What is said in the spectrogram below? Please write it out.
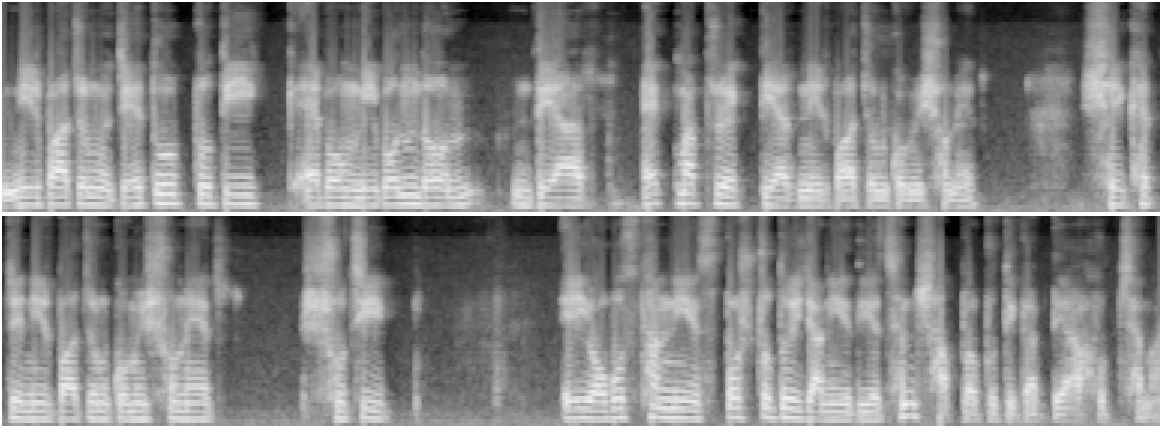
নির্বাচন যেহেতু প্রতীক এবং নিবন্ধন দেয়ার একমাত্র এখতিয়ার নির্বাচন কমিশনের সেক্ষেত্রে নির্বাচন কমিশনের সচিব এই অবস্থান নিয়ে স্পষ্টতই জানিয়ে দিয়েছেন, শাপলা প্রতিকার দেয়া হচ্ছে না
